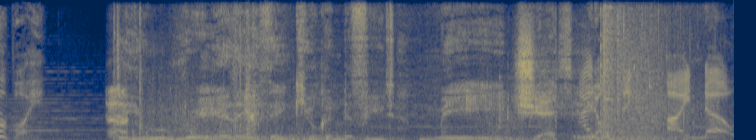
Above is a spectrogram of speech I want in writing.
Oh boy. Do you Really think you can defeat me, Jesse? I don't think I know.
